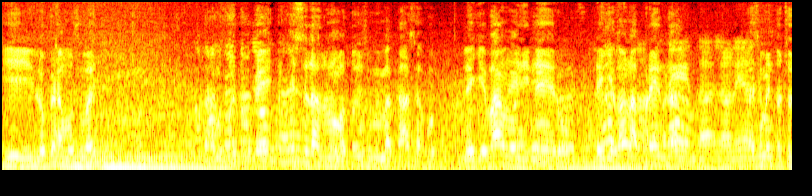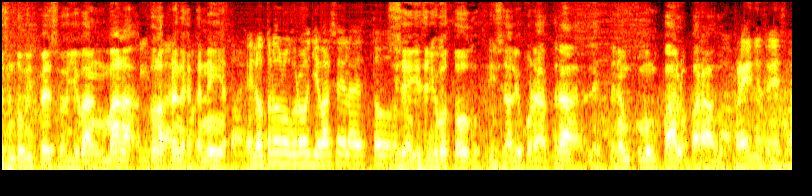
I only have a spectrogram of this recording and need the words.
Y lo esperamos suelto. Lo porque ese ladrón lo mató en su misma casa. Le llevan el dinero, le llevan la prenda. Momento 800 mil pesos, llevan mala, todas las prendas que tenía. El otro logró llevarse la- todo. Sí, se llevó todo. Y salió por atrás, le, tenía como un palo parado. Prende, tenés eso.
